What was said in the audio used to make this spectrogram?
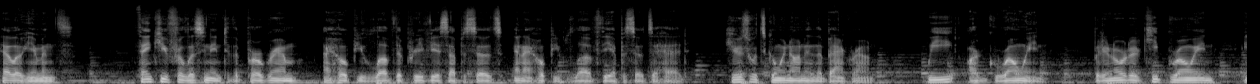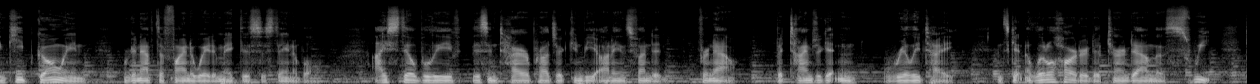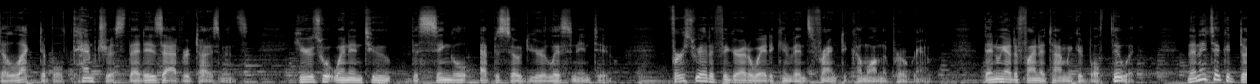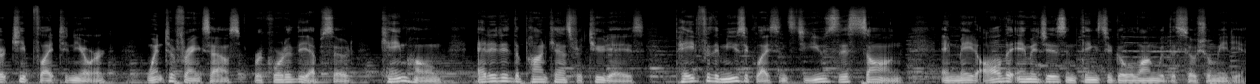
Hello, humans. Thank you for listening to the program. I hope you love the previous episodes, and I hope you love the episodes ahead. Here's what's going on in the background we are growing, but in order to keep growing and keep going, we're going to have to find a way to make this sustainable. I still believe this entire project can be audience funded for now, but times are getting really tight. It's getting a little harder to turn down the sweet, delectable temptress that is advertisements. Here's what went into the single episode you're listening to. First, we had to figure out a way to convince Frank to come on the program. Then, we had to find a time we could both do it. Then, I took a dirt cheap flight to New York, went to Frank's house, recorded the episode, came home, edited the podcast for two days, paid for the music license to use this song, and made all the images and things to go along with the social media.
